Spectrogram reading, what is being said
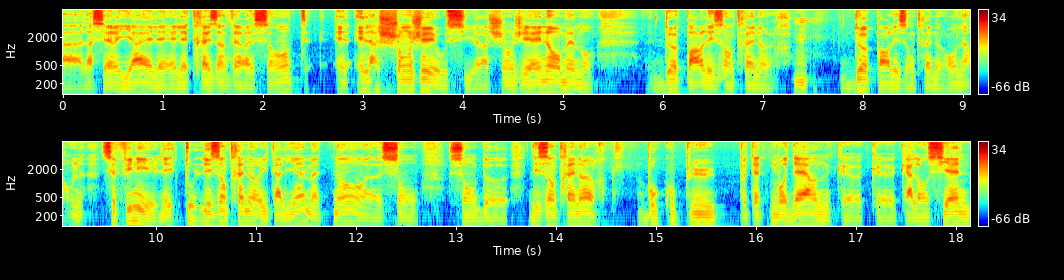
euh, la Serie A, elle est, elle est très intéressante. Elle, elle a changé aussi, elle a changé énormément de par les entraîneurs. Mm. De par les entraîneurs. On a, on a- c'est fini. Les, tous les entraîneurs italiens maintenant euh, sont, sont de, des entraîneurs beaucoup plus peut-être modernes que- qu'à l'ancienne.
